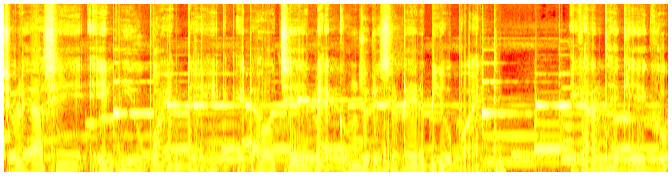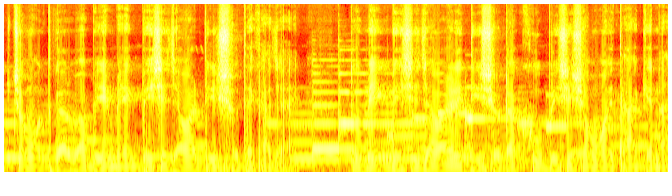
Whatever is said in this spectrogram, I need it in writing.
চলে আসি এই ভিউ পয়েন্টে এটা হচ্ছে ম্যাকগঞ্জু রিসোর্টের ভিউ পয়েন্ট এখান থেকে খুব চমৎকারভাবে মেঘ ভেসে যাওয়ার দৃশ্য দেখা যায়। তো মেঘ ভেসে যাওয়ার এই দৃশ্যটা খুব বেশি সময় থাকে না।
